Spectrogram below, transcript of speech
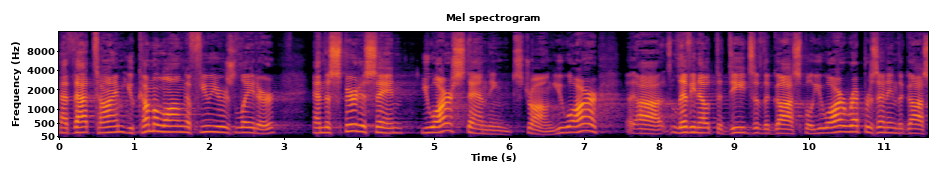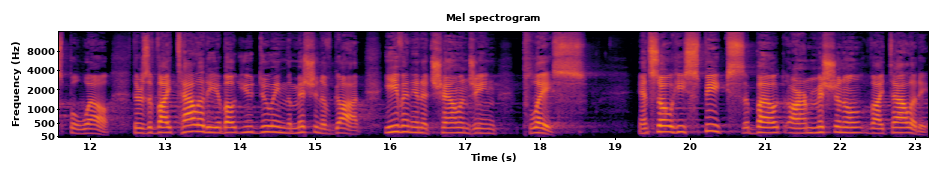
at that time. You come along a few years later, and the Spirit is saying, You are standing strong. You are uh, living out the deeds of the gospel. You are representing the gospel well. There's a vitality about you doing the mission of God, even in a challenging place. And so he speaks about our missional vitality.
